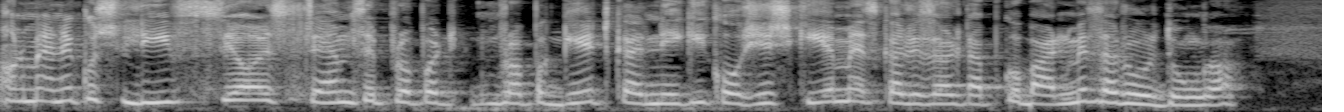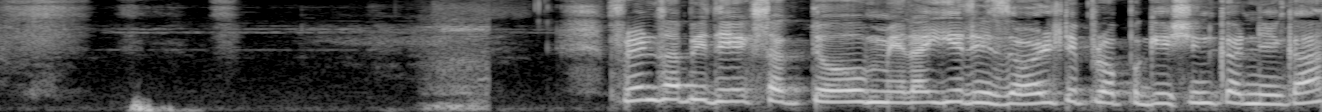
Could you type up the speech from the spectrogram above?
और मैंने कुछ लीव से और स्टेम से प्रोपगेट करने की कोशिश की है, मैं इसका रिज़ल्ट आपको बाद में ज़रूर दूँगा। फ्रेंड्स आप ये देख सकते हो, मेरा ये रिज़ल्ट है प्रोपगेशन करने का।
